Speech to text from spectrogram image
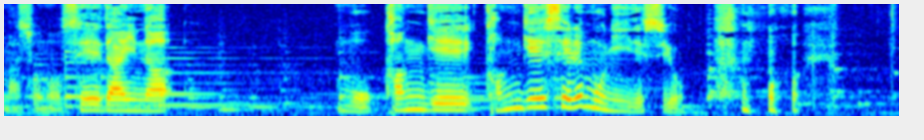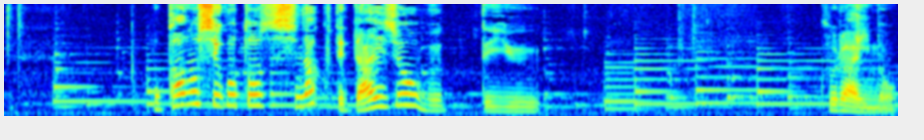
まあその盛大なもう歓迎歓迎セレモニーですよ。他の仕事をしなくて大丈夫っていうくらいの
